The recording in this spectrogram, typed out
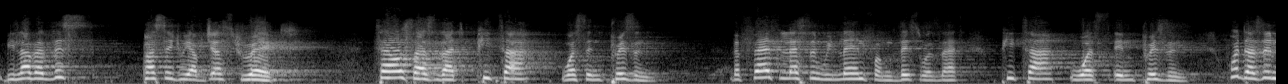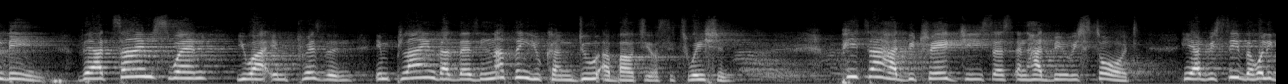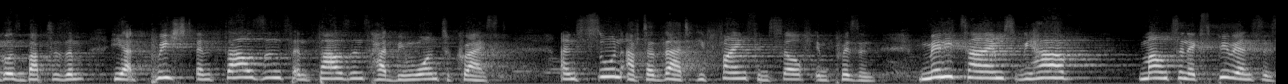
Beloved, this passage we have just read tells us that Peter was in prison. The first lesson we learned from this was that Peter was in prison. What does it mean? There are times when you are in prison, implying that there's nothing you can do about your situation. Peter had betrayed Jesus and had been restored. He had received the Holy Ghost baptism. He had preached, and thousands and thousands had been won to Christ. And soon after that, he finds himself in prison. Many times we have mountain experiences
